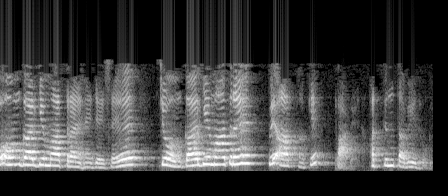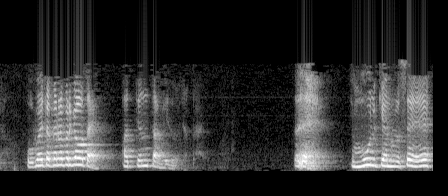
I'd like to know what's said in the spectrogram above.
वो ओंकार की मात्राएँ हैं जैसे, जो ओंकार की मात्रा है, वे आत्मा के पाद है अत्यंत अवेद हो गया। उभय करने पर क्या होता है? अत्यंत अवेद हो जाता है। मूल के अनुरूप से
